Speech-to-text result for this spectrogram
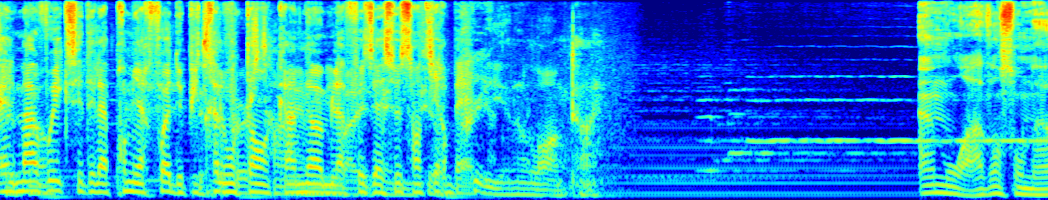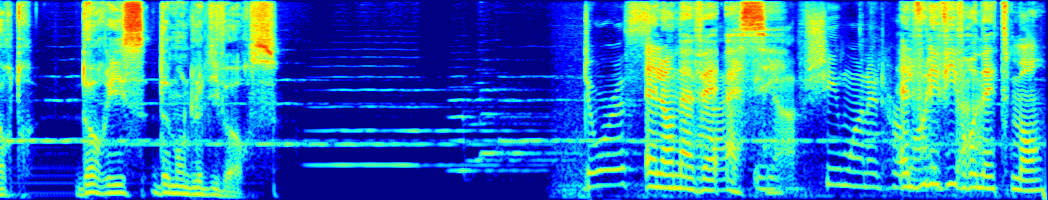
elle m'a avoué que c'était la première fois depuis très longtemps qu'un homme la faisait se sentir belle. Un mois avant son meurtre, Doris demande le divorce. Elle en avait assez. Elle voulait vivre honnêtement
